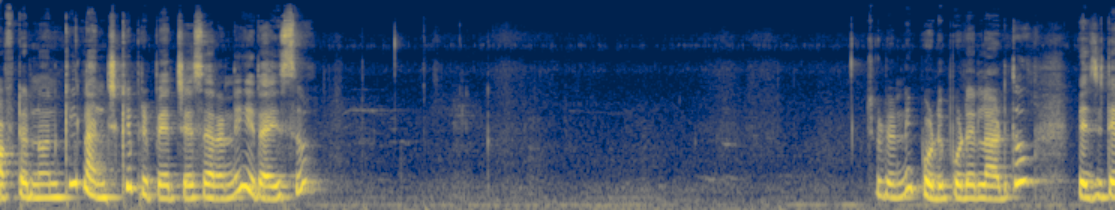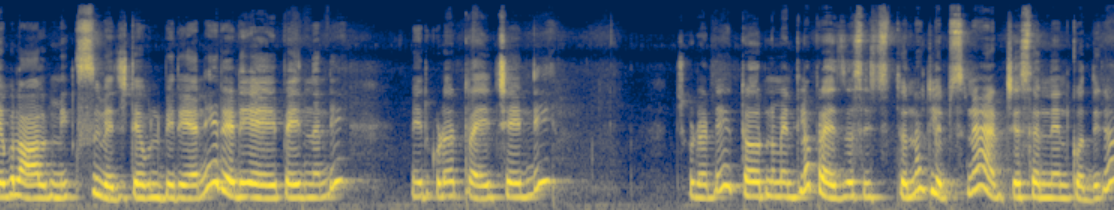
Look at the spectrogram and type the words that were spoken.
ఆఫ్టర్నూన్కి లంచ్కి ప్రిపేర్ చేశారండి ఈ రైస్. చూడండి పొడి పొడిలాడుతూ vegetable all mix vegetable biryani ready అయిపోయిందండి. మీరు కూడా ట్రై చేయండి. చూడండి టోర్నమెంట్లో ప్రైజెస్ ఇస్తున్న క్లిప్స్ని యాడ్ చేశాను నేను కొద్దిగా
